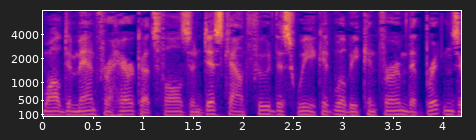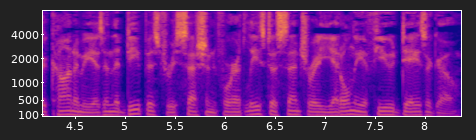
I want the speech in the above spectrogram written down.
While demand for haircuts falls in discount food this week it will be confirmed that Britain's economy is in the deepest recession for at least a century yet only a few days ago,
